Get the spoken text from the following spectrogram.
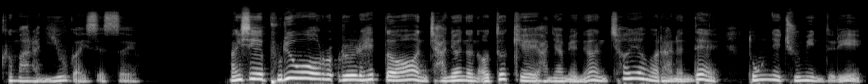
그만한 이유가 있었어요. 당시에 불효를 했던 자녀는 어떻게 하냐면은 처형을 하는데 동네 주민들이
